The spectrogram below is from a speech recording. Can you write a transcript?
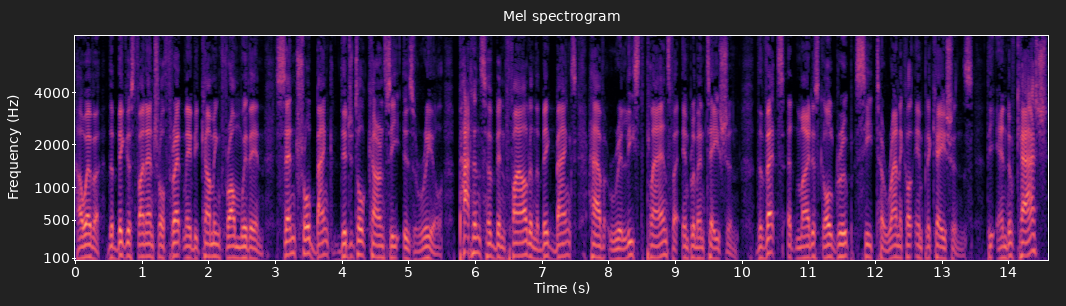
However, the biggest financial threat may be coming from within. Central bank digital currency is real. Patents have been filed and the big banks have released plans for implementation. The vets at Midas Gold Group see tyrannical implications. The end of cash?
